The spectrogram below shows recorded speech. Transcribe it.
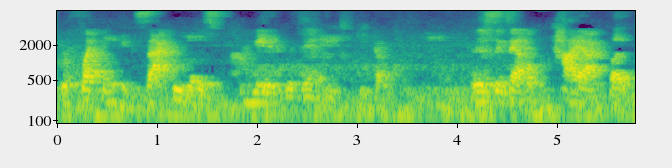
reflecting exactly what is created within ATPCO. This example from Kayak, but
